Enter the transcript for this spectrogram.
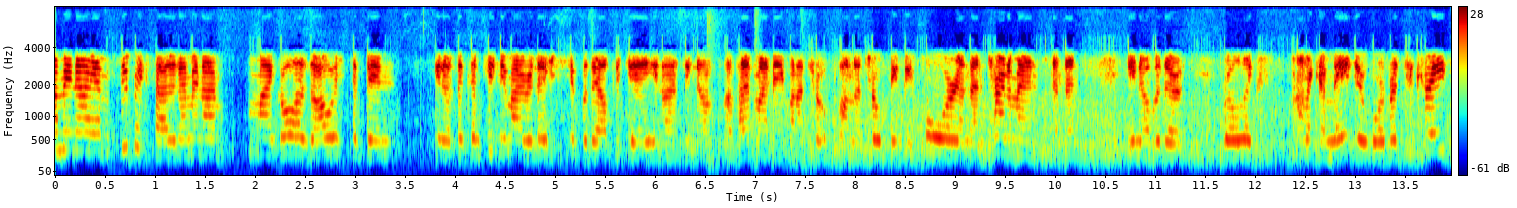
I mean, I am super excited. I mean, I'm, my goal has always been, you know, to continue my relationship with the LPGA. You know, as you know, I've had my name on a, tro- on a trophy before, and then tournaments, and then, you know, with the Rolex a major award, but to create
